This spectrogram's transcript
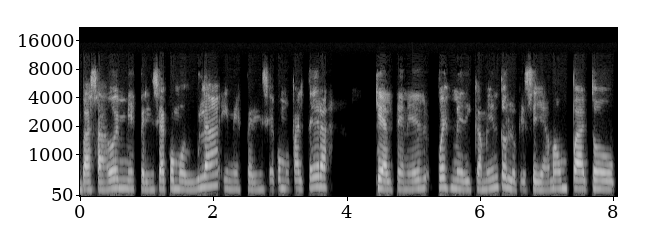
basado en mi experiencia como dula y mi experiencia como partera, que al tener pues medicamentos, lo que se llama un parto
